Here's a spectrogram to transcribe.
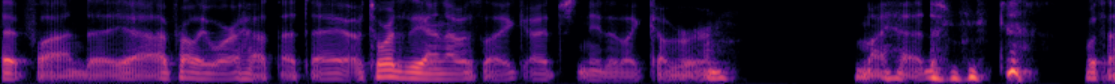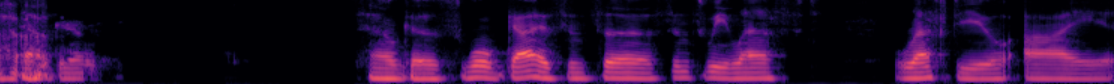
It flattened it. Yeah, I probably wore a hat that day. Towards the end, I was like, I just need to like cover my head with a That's how hat. it goes. That's how it goes. Well, guys, since uh since we last left you, I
